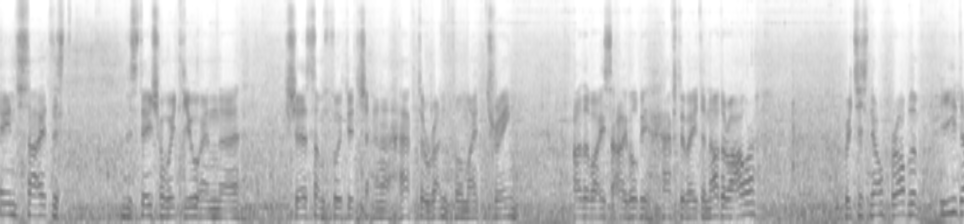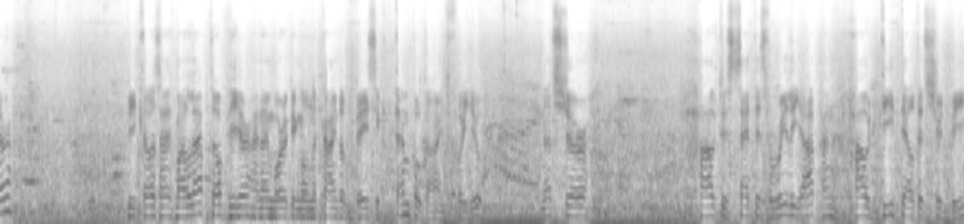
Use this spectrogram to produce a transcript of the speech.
inside this, the station with you and uh, share some footage and I have to run for my train. Otherwise I will be, have to wait another hour, which is no problem either because I have my laptop here and I'm working on a kind of basic tempo guide for you. Not sure how to set this really up and how detailed it should be.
